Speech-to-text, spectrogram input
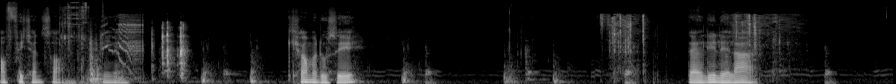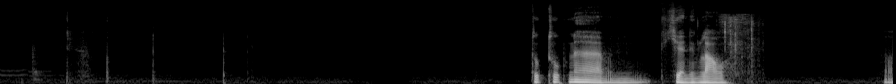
ออฟฟิศชั้นสองนี่ไง เข้ามาดูซิไดรี่เลล่าทุกๆหน้ามันเขียนถึงเราอ๋อ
